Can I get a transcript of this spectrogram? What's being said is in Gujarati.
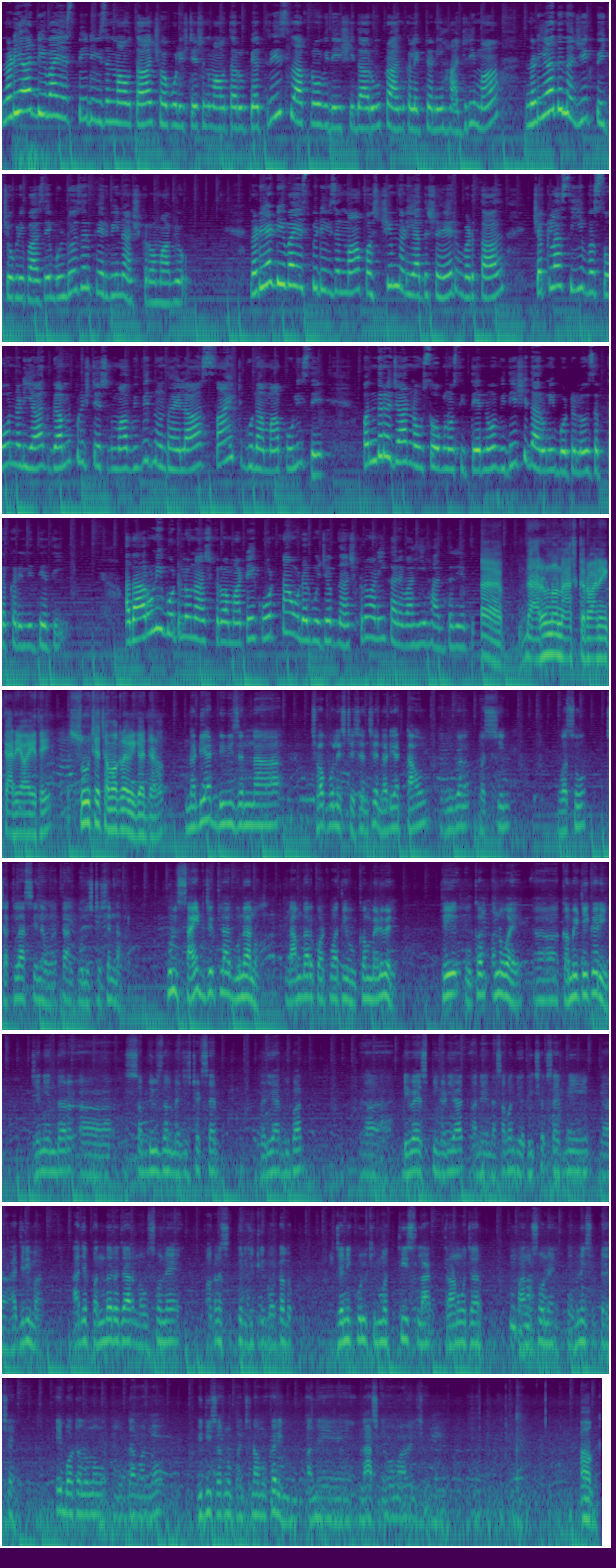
નડિયાદ ડીવાયએસપી ડિવિઝનમાં આવતા છ પોલીસ સ્ટેશનમાં આવતા રૂપિયા ત્રીસ લાખનો વિદેશી દારૂ પ્રાંત કલેક્ટરની હાજરીમાં નડિયાદ નજીક પીચ ચોકડી પાસે બુલડોઝર ફેરવી નાશ કરવામાં આવ્યો. નડિયાદ ડીવાયએસપી ડિવિઝનમાં પશ્ચિમ નડિયાદ શહેર, વડતાલ, ચકલાસી, વસો, નડિયાદ ગ્રામ્ય પોલીસ સ્ટેશનમાં વિવિધ નોંધાયેલા સાઠ ગુનામાં પોલીસે પંદર હજાર નવસો ઓગણસિત્તેરનો વિદેશી દારૂની બોટલો જપ્ત કરી લીધી હતી. આ દારૂની બોટલો નાશ કરવા માટે કોર્ટના ઓર્ડર મુજબ નાશ કરવાની કાર્યવાહી હાથ ધરી હતી. દારૂનો નાશ કરવાની કાર્યવાહી થઈ શું છે સમગ્ર વિગત જણાવો નડિયાદ ડિવિઝનના છ પોલીસ સ્ટેશન છે. નડિયાદ ટાઉન રૂરલ પશ્ચિમ વસો ચકલાસી અને વડતાલ પોલીસ સ્ટેશનના કુલ સાઠ જેટલા ગુનાનો નામદાર કોર્ટમાંથી હુકમ મેળવેલ તે હુકમ અન્વયે કમિટી કરી જેની અંદર સબ ડિવિઝનલ મેજિસ્ટ્રેટ સાહેબ નડિયાદ વિભાગ ડીવાયએસપી નડિયાદ અને નશાબંધી અધિક્ષક સાહેબની હાજરીમાં આજે પંદર હજાર નવસો ને ઓગણસિત્તેર જેટલી બોટલો, જેની કુલ કિંમત ત્રીસ લાખ ત્રાણું હજાર પાંચસો ને ઓગણીસ રૂપિયા છે. એ બોટલોનો મુદ્દામાલનો વિધિસરનું પંચનામું કરી અને નાશ કરવામાં આવેલ છે.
